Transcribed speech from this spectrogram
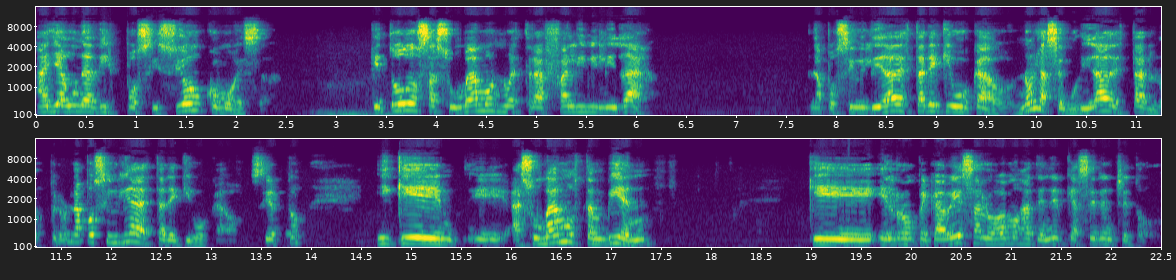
haya una disposición como esa que todos asumamos nuestra falibilidad, la posibilidad de estar equivocados, no la seguridad de estarlo, pero la posibilidad de estar equivocados, ¿cierto? Y que eh, asumamos también que el rompecabezas lo vamos a tener que hacer entre todos.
